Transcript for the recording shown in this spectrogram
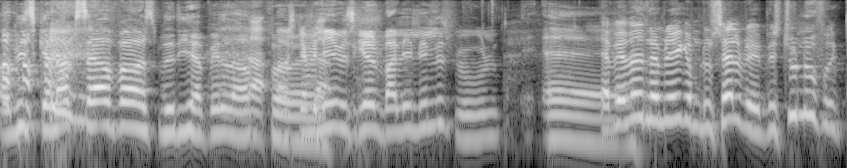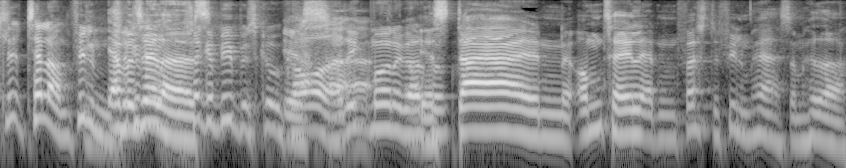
Og vi skal nok sørge for at smide de her billeder op ja, på... Og skal vi lige beskrive den bare lige en lille smule? Øh, Ja, jeg ved nemlig ikke, om du selv vil. Hvis du nu fortæller om filmen, Jeg så, kan vi, os. så kan vi beskrive coveret. Er det ikke måden at gøre yes, på? der er en omtale af den første film her, som hedder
